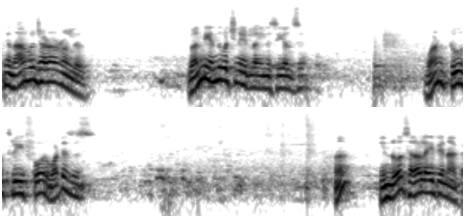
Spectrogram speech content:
ఇంకా దాని గురించి అడగడం లేదు. ఇవన్నీ ఎందుకు వచ్చినాయి ఇట్లా ఇన్ని CLs one two three four what is this ఇన్ని రోజులు సెలవులు అయిపోయినాక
